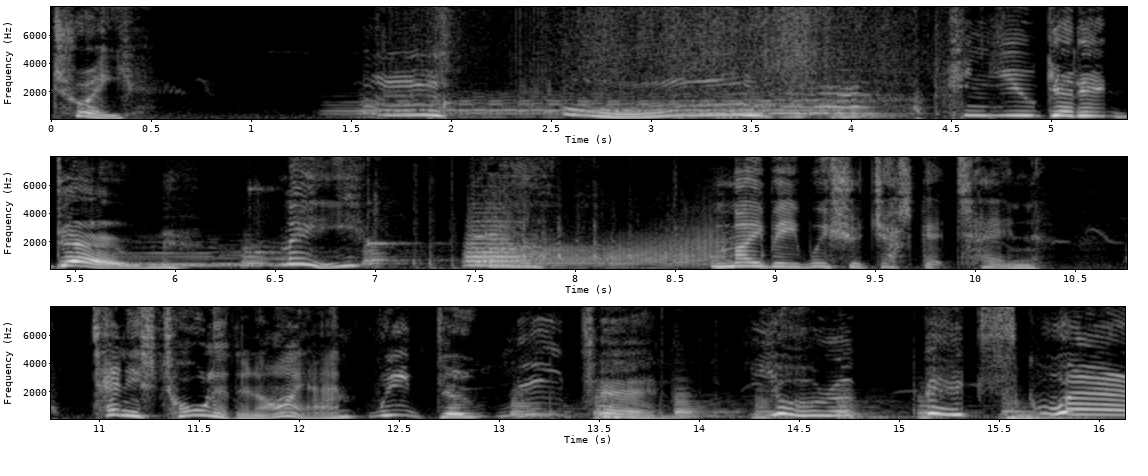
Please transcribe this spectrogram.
tree. Can you get it down? Me? Uh, maybe we should just get ten. Ten is taller than I am. We don't need ten. You're a big square.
